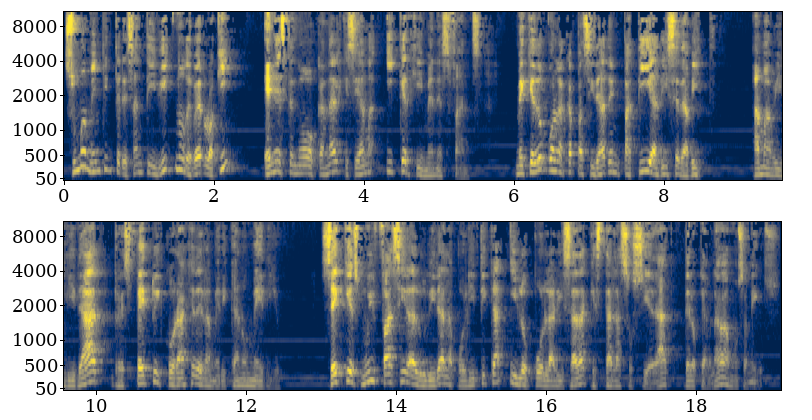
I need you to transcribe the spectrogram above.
sumamente interesante y digno de verlo aquí en este nuevo canal que se llama Iker Jiménez Fans. Me quedo con la capacidad de empatía, dice David, amabilidad, respeto y coraje del americano medio. Sé que es muy fácil aludir a la política y lo polarizada que está la sociedad, de lo que hablábamos amigos,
